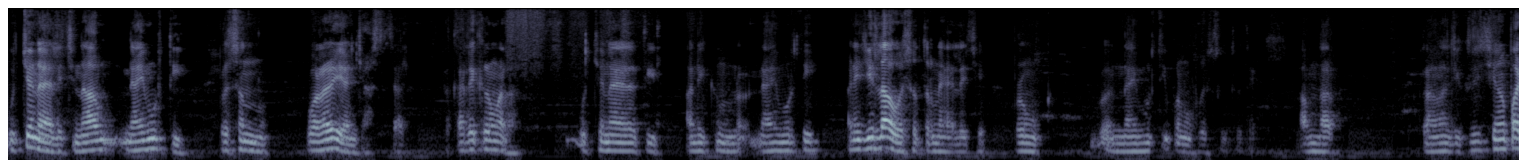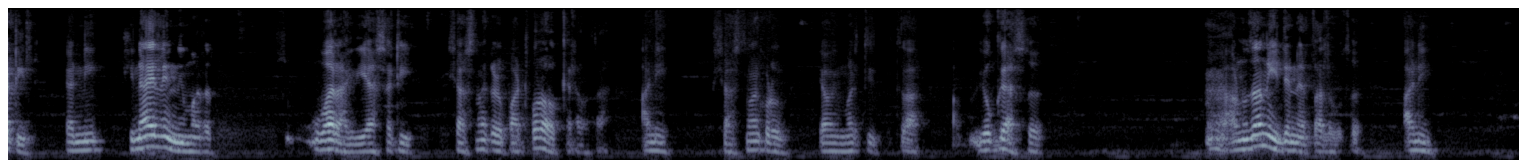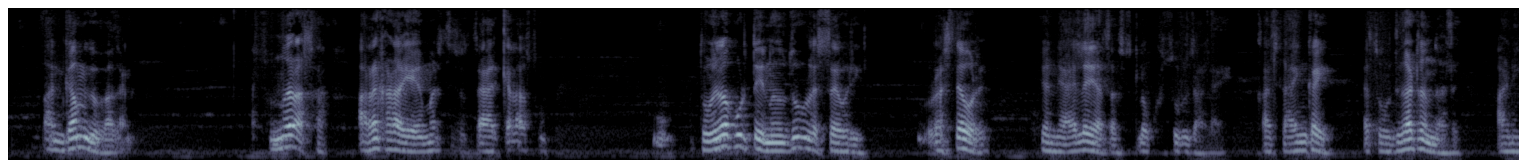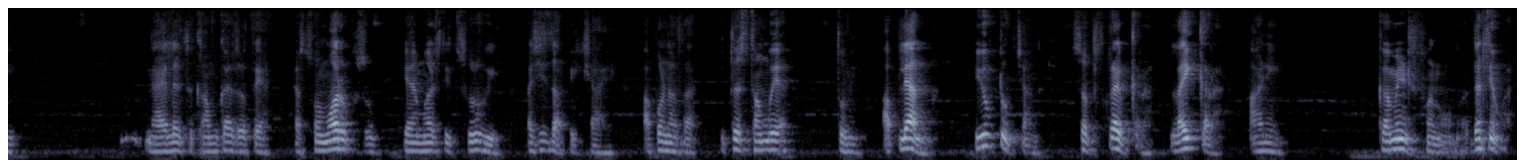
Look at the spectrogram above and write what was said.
उच्च न्यायालयाचे नाव न्यायमूर्ती प्रसन्न वराळे यांच्या हस्ते झालं. या कार्यक्रमाला उच्च न्यायालयातील अनेक न्यायमूर्ती आणि जिल्हा व सत्र न्यायालयाचे प्रमुख न्यायमूर्ती पण उपस्थित होते. आमदार राणाजी कृष्ण पाटील यांनी ही न्यायालयीन इमारत उभा राहावी यासाठी शासनाकडे पाठपुरावा केला होता. आणि शासनाकडून या इमारतीला योग्य असं अनुदानही देण्यात आलं होतं. आणि बांधकाम विभागानं सुंदर असा आराखडा या इमारतीचा तयार केला असून तुळजापूर ते नवदुर्ग रस्त्यावरील रस्त्यावर या न्यायालयाचा श्लोक सुरू झाला आहे. काल सायंकाळी याचं उद्घाटन झालं आणि न्यायालयाचं कामकाज होतं या सोमवारपासून या इमारतीत सुरू होईल अशीच अपेक्षा आहे. आपण आता इथंच थांबूया. तुम्ही आपल्या यूट्यूब चॅनल सबस्क्राईब करा लाईक करा आणि कमेंट्स पण धन्यवाद.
